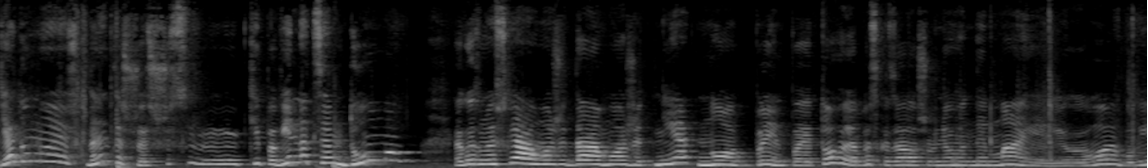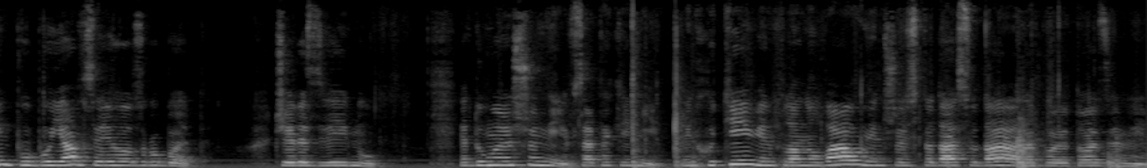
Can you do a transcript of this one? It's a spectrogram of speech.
Я думаю, знаєте, щось, щось типу, він над цим думав, розмишляв, може, да, може, ні, но, блін, по ітогу я би сказала, що в нього немає його, бо він побоявся його зробити через війну. Я думаю, що ні, все-таки ні. Він хотів, він планував, він щось туди-сюди, але по ітозі ні.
